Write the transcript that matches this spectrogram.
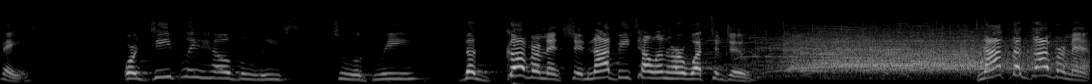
faith or deeply held beliefs to agree. The government should not be telling her what to do. Not the government.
